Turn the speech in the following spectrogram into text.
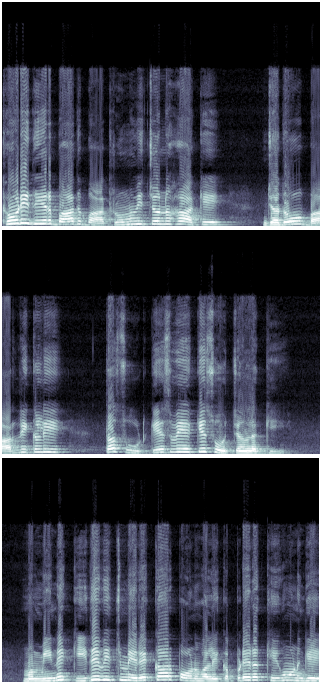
ਥੋੜੀ ਦੇਰ ਬਾਅਦ ਬਾਥਰੂਮ ਵਿੱਚੋਂ ਨਹਾ ਕੇ ਜਦੋਂ ਉਹ ਬਾਹਰ ਨਿਕਲੀ ਤਾਂ ਸੂਟਕੇਸ ਵੇਖ ਕੇ ਸੋਚਣ ਲੱਗੀ, ਮੰਮੀ ਨੇ ਕਿਹਦੇ ਵਿੱਚ ਮੇਰੇ ਘਰ ਪਾਉਣ ਵਾਲੇ ਕੱਪੜੇ ਰੱਖੇ ਹੋਣਗੇ?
